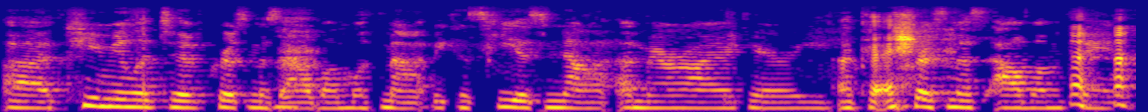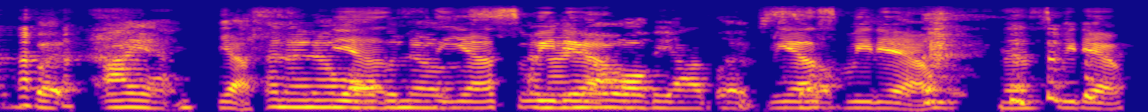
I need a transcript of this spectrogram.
uh, cumulative Christmas album with Matt because he is not a Mariah Carey Okay. Christmas album fan, but I am, Yes. and I know yes, all the notes. Yes, we and do. I know all the ad libs. yes, we do. Yes, we do.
